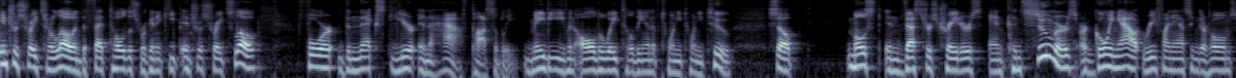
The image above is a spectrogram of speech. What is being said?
interest rates are low, and the Fed told us we're going to keep interest rates low for the next year and a half, possibly, maybe even all the way till the end of 2022. So, most investors, traders, and consumers are going out refinancing their homes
